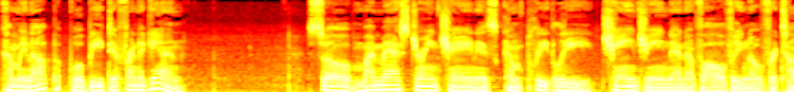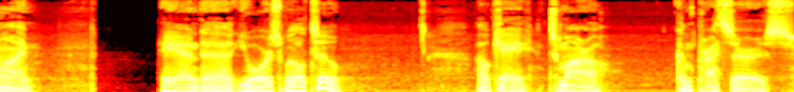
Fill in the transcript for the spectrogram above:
coming up will be different again. So my mastering chain is completely changing and evolving over time. And uh, yours will too. Okay, tomorrow, compressors.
